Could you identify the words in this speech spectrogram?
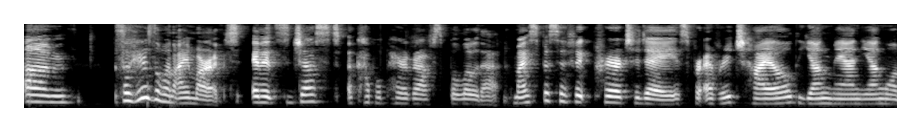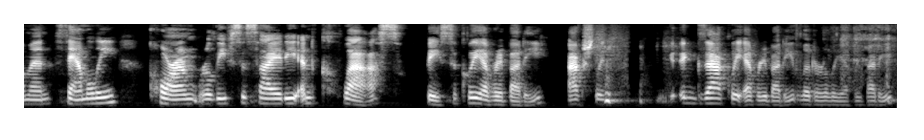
Um, so here's the one I marked, and it's just a couple paragraphs below that. My specific prayer today is for every child, young man, young woman, family, quorum, relief society, and class. Basically, everybody. Actually, exactly everybody, literally everybody,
